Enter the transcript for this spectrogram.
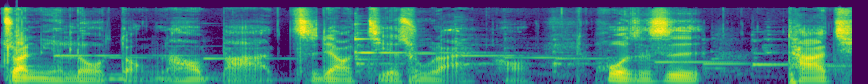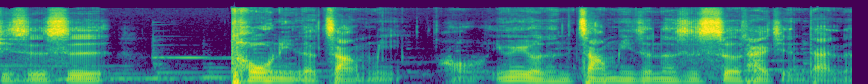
钻你的漏洞，然后把资料截出来，哦，或者是他其实是偷你的账密，哦，因为有人账密真的是设太简单了，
